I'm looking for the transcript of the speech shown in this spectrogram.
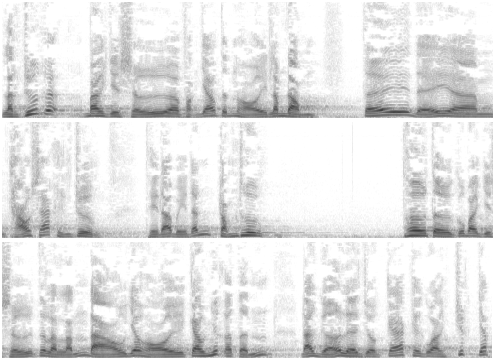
Lần trước á, ban trị sự phật giáo tỉnh hội lâm đồng tới để khảo sát hiện trường thì đã bị đánh trọng thương. Thơ từ của ban trị sự tức là lãnh đạo giáo hội cao nhất ở tỉnh đã gỡ lên cho các cơ quan chức trách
